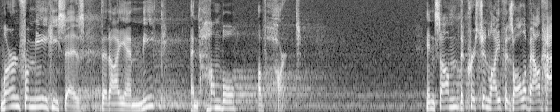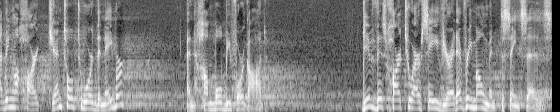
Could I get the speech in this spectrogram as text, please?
Learn from me, he says, that I am meek and humble of heart. In sum, the Christian life is all about having a heart gentle toward the neighbor and humble before God. Give this heart to our Savior at every moment, the saint says.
